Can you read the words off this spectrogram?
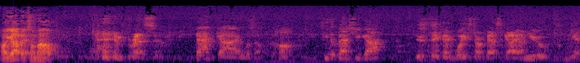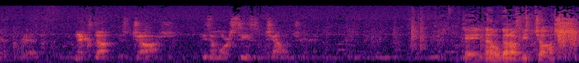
I got it somehow. Impressive. That guy was a punk. See the best you got? You think I'd waste our best guy on you? Get a grip. Next up is Josh. He's a more seasoned challenger. Okay, now we gotta beat Josh.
